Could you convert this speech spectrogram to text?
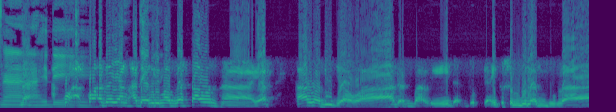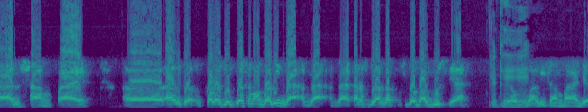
Nah, nah ini aku, aku ada yang ada yang 15 tahun. Nah, ya. Kalau di Jawa dan Bali dan Jogja itu 9 bulan sampai uh, eh, kalau Jogja sama Bali enggak enggak enggak karena sudah anggap sudah bagus ya. Okay. Jawa Bali sama aja.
